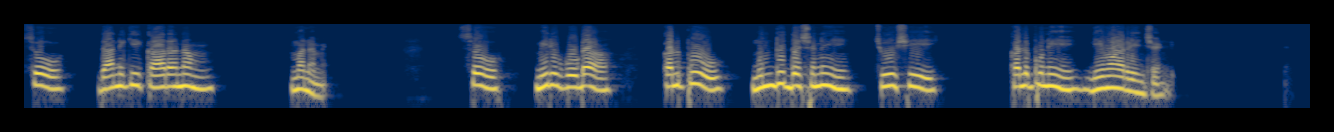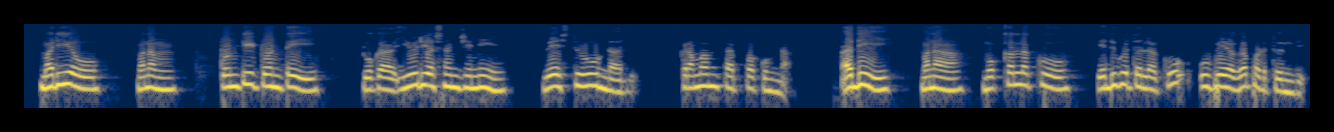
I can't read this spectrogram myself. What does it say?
సో దానికి కారణం మనమే. సో మీరు కూడా కలుపు ముందు దశని చూసి కలుపుని నివారించండి. మరియు మనం ట్వంటీ ట్వంటీ ఒక యూరియా సంచిని వేస్తూ ఉండాలి. క్రమం తప్పకుండా. అది మన మొక్కలకు ఎదుగుదలకు ఉపయోగపడుతుంది.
